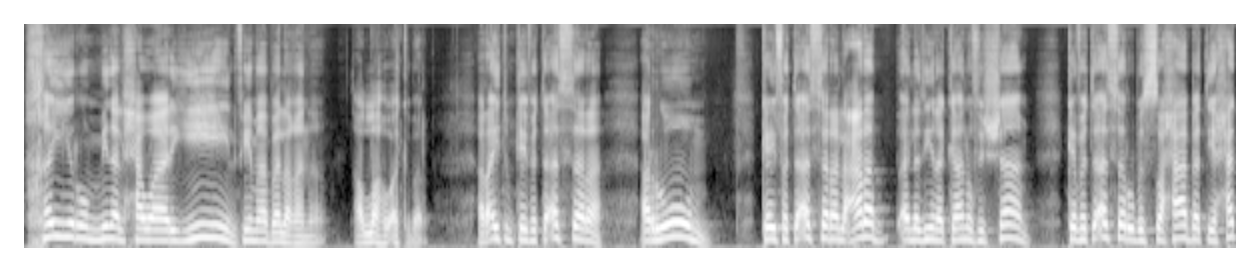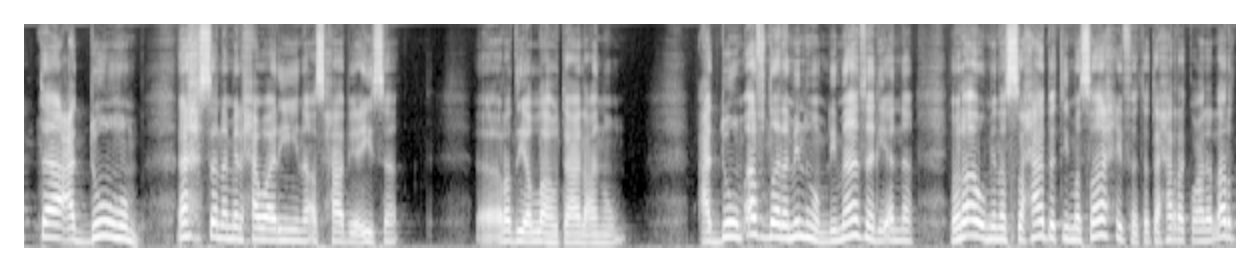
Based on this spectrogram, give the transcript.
خير من الحواريين فيما بلغنا. الله أكبر. أرأيتم كيف تأثر الروم؟ كيف تأثر العرب الذين كانوا في الشام؟ كيف تأثروا بالصحابة حتى عدوهم؟ أحسن من الحواريين أصحاب عيسى رضي الله تعالى عنهم. عدوهم أفضل منهم. لماذا؟ لأن رأوا من الصحابة مصاحف تتحرك على الأرض.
